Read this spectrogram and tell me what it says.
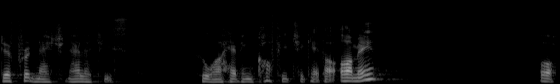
different nationalities who are having coffee together. Amen? Oh.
